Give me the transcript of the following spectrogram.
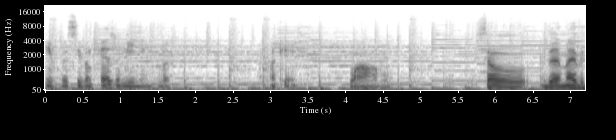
if this even has a meaning, but okay. Wow. So there the map.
